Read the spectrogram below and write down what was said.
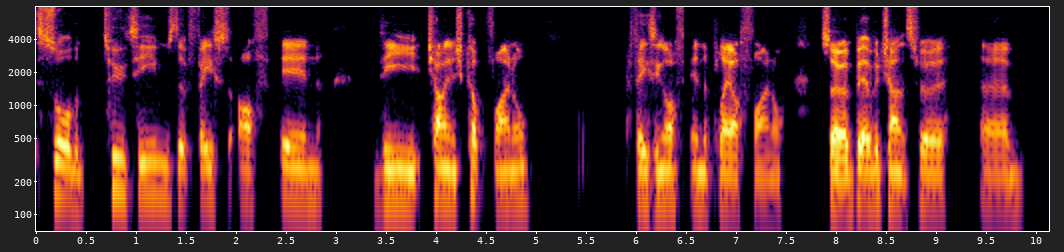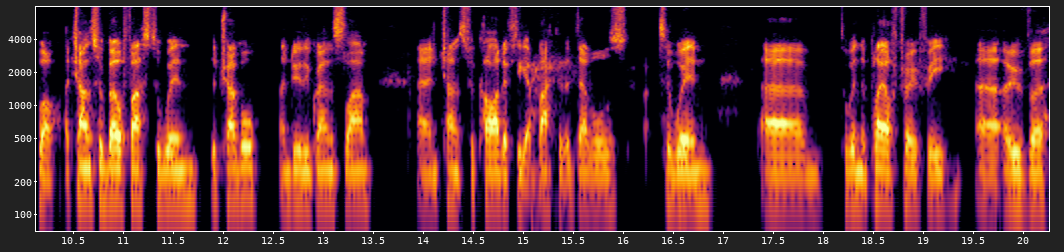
saw the two teams that faced off in the Challenge Cup final facing off in the playoff final. So a bit of a chance for, um, well, a chance for Belfast to win the treble and do the Grand Slam, and chance for Cardiff to get back at the Devils to win um, to win the playoff trophy uh, over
